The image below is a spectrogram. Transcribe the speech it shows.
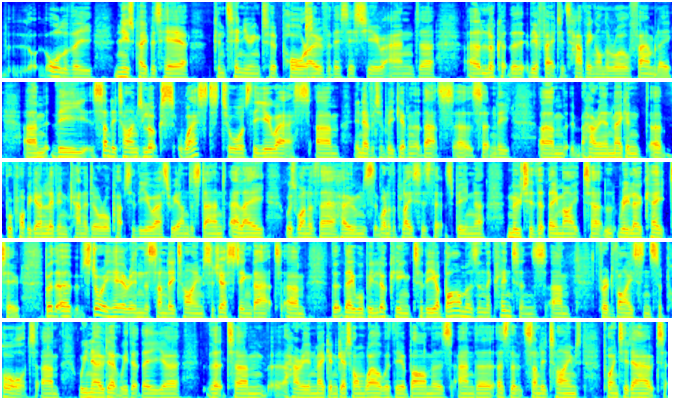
all of the newspapers here continuing to pore over this issue and uh, uh, look at the, the effect it's having on the royal family. Um, the Sunday Times looks west towards the US, um, inevitably, given that that's uh, certainly um, Harry and Meghan uh, will probably go and live in Canada or perhaps in the US, we understand. LA was one of their homes, one of the places that's been uh, mooted that they might uh, relocate to. But the story here in the Sunday Times suggesting that, um, that they will be looking to the Obamas and the Clintons um, for advice and support. Um, we know, don't we, that they uh, that um, Harry and Meghan get on well with the Obamas, and uh, as the Sunday Times pointed out.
